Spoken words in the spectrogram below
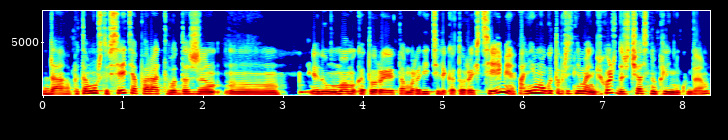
Да, потому что все эти аппараты, вот даже, я думаю, мамы, которые, там, родители, которые в теме, они могут обратить внимание, приходишь даже в частную клинику, да,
